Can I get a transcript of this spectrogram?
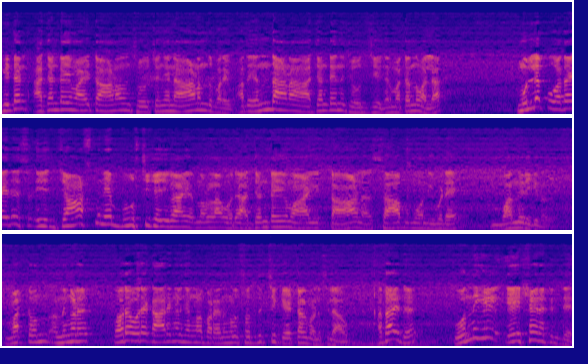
ഹിഡൻ അജണ്ടയുമായിട്ടാണോ എന്ന് ചോദിച്ചാൽ ഞാൻ ആണെന്ന് പറയും. അത് എന്താണ് ആ അജണ്ട എന്ന് ചോദിച്ചു കഴിഞ്ഞാൽ മറ്റൊന്നുമല്ല. മുല്ലപ്പൂ അതായത് ജാസ്മിനെ ബൂസ്റ്റ് ചെയ്യുക എന്നുള്ള ഒരു അജണ്ടയുമായിട്ടാണ് സാബുമോൻ ഇവിടെ വന്നിരിക്കുന്നത്. മറ്റൊന്ന് നിങ്ങൾ ഓരോ ഓരോ കാര്യങ്ങൾ ഞങ്ങൾ പറയാം. നിങ്ങൾ ശ്രദ്ധിച്ച് കേട്ടാൽ മനസ്സിലാവും. അതായത് ഒന്നുകിൽ ഏഷ്യാനെറ്റിന്റെ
